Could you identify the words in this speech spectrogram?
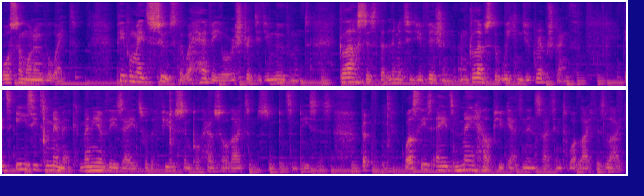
or someone overweight. People made suits that were heavy or restricted your movement, glasses that limited your vision, and gloves that weakened your grip strength. It's easy to mimic many of these aids with a few simple household items and bits and pieces, but whilst these aids may help you get an insight into what life is like,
